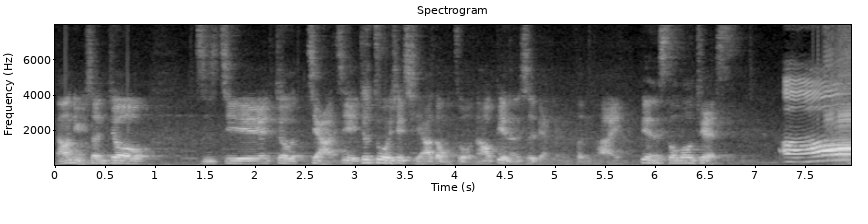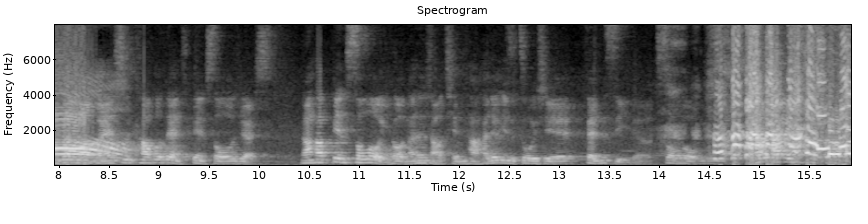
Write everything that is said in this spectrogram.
然后女生就直接就假借就做一些其他动作，然后变成是两个人。分开变 solo jazz，哦，本来是 couple dance 变 solo jazz，然后他变 solo 以后，男生想要牵他，他就一直做一些 fancy 的 solo，好累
